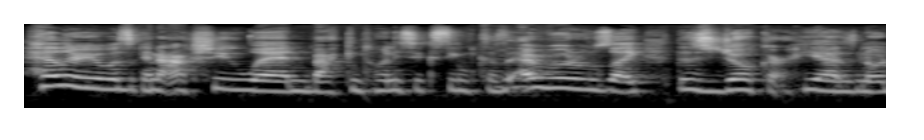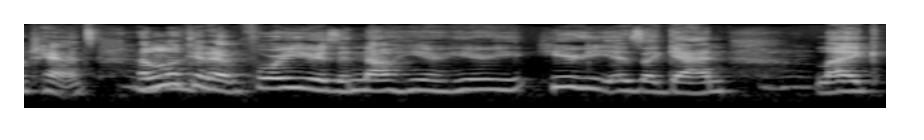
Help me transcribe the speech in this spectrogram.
Hillary was going to actually win back in 2016 cuz everyone was like this joker, he has no chance. And Mm-hmm. look at him, 4 years and now here here he- here he is again Mm-hmm. Like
